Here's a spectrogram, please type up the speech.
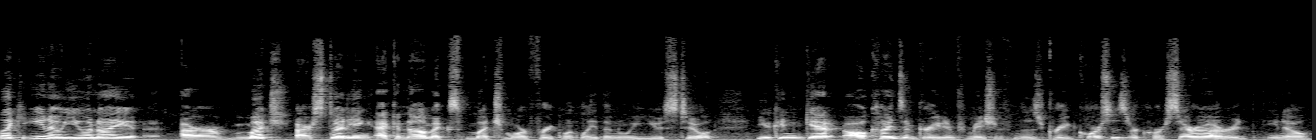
like you know, you and I are much are studying economics much more frequently than we used to. You can get all kinds of great information from those great courses or Coursera or you know.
